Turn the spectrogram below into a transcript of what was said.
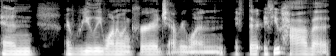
And I really want to encourage everyone if there, if you have a,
